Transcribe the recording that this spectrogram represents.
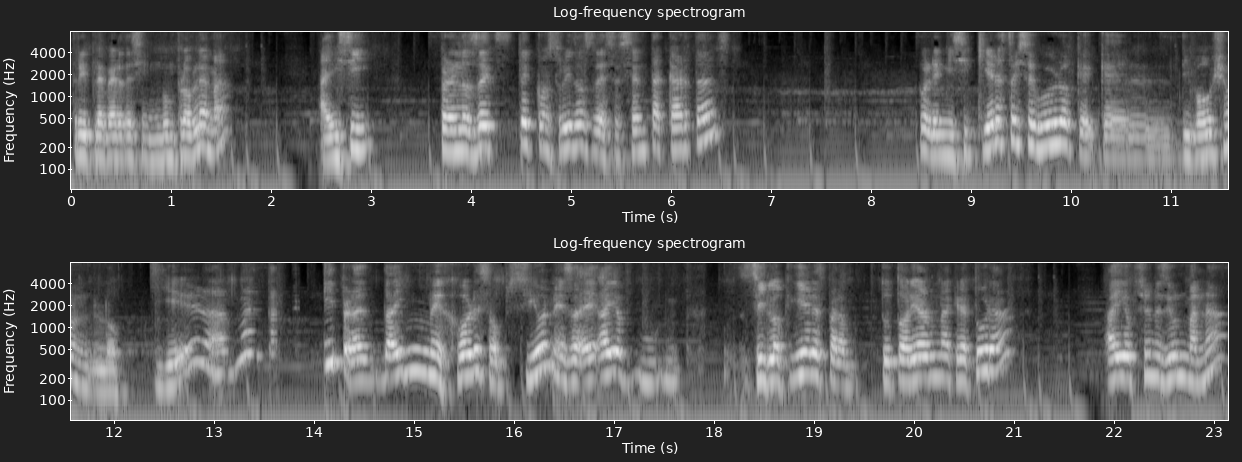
triple verde sin ningún problema. Ahí sí. Pero en los decks de construidos de 60 cartas, ni siquiera estoy seguro que, el Devotion lo quiera. Sí, pero hay mejores opciones. hay, si lo quieres para tutoriar una criatura, hay opciones de un maná.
